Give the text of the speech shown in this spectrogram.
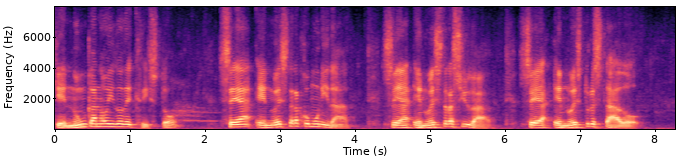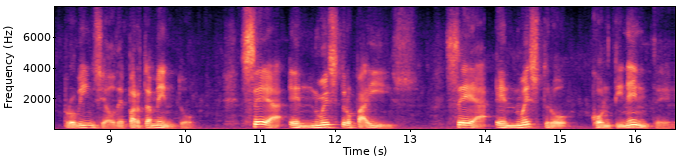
que nunca han oído de Cristo, sea en nuestra comunidad, sea en nuestra ciudad, sea en nuestro estado, provincia o departamento, sea en nuestro país, sea en nuestro continente,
